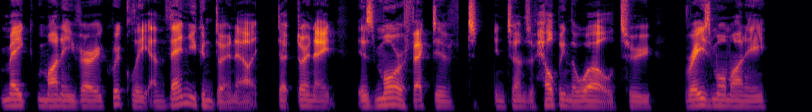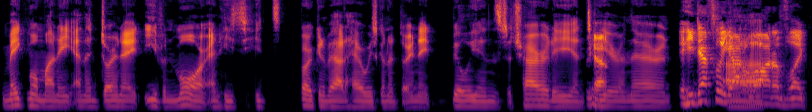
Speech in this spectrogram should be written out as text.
make money very quickly and then you can donate, d- donate is more effective t- in terms of helping the world to raise more money, make more money, and then donate even more. And he's he's spoken about how he's going to donate billions to charity and to Yeah. here and there, and He definitely got a Uh, lot of like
